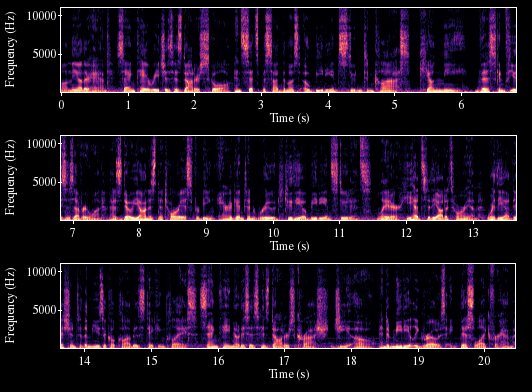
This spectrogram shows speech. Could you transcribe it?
On the other hand, Sang-tae reaches his daughter's school and sits beside the most obedient student in class, Kyung Mi. This confuses everyone, as Do Yeon is notorious for being arrogant and rude to the obedient students. Later, he heads to the auditorium, where the audition to the musical club is taking place. Sang-tae notices his daughter's crush, Ji-oh, and immediately grows a dislike for him.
